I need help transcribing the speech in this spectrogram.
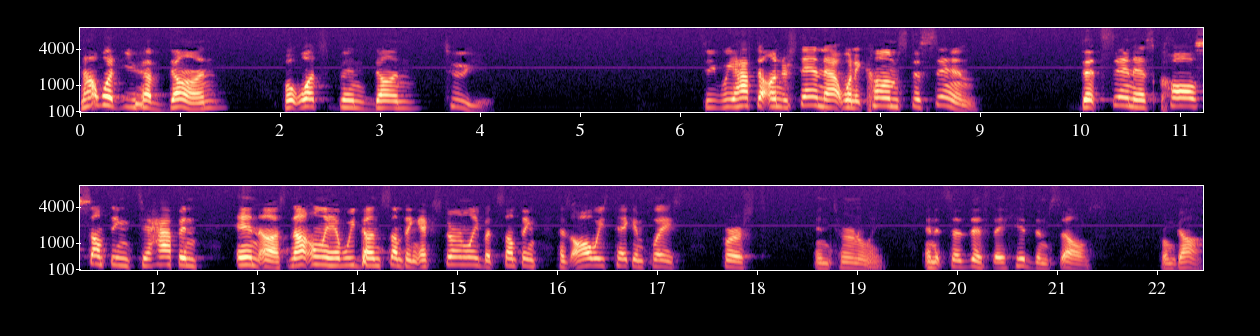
Not what you have done, but what's been done to you. See, we have to understand that when it comes to sin, that sin has caused something to happen in us. Not only have we done something externally, but something has always taken place first internally. And it says this they hid themselves from God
